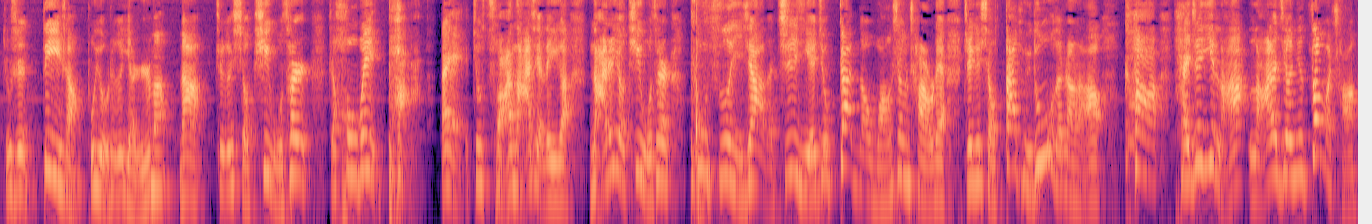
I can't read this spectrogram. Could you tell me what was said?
就是地上不有这个人吗？那这个小剔骨刺儿，这后背啪。哎，就歘拿起来一个，拿着小剔骨刺儿，噗呲一下子，直接就干到王胜超的这个小大腿肚子上了啊！咔，还这一拉，拉了将近这么长。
